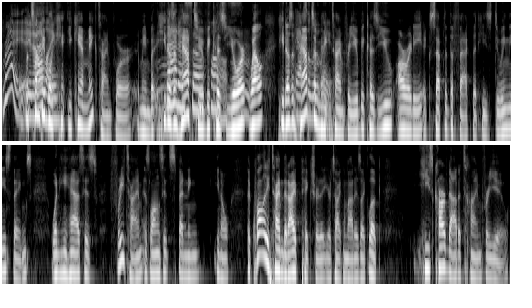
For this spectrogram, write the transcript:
right. But You some know, people like- can't, you can't make time for. I mean, but he doesn't have so to because false. you're hmm. well. He doesn't have to make time for you because you already accepted the fact that he's doing these things when he has his free time, as long as it's spending. You know, the quality time that I picture that you're talking about is like, look, he's carved out a time for you.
